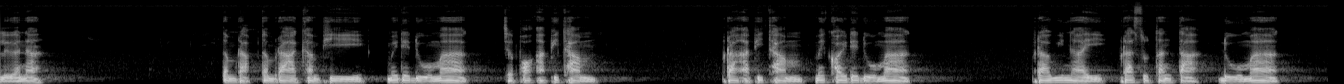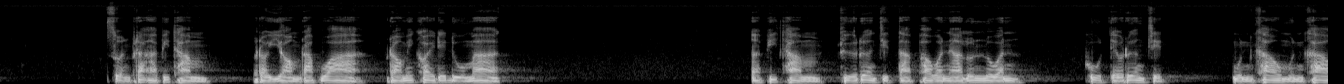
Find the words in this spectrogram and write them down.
เหลือนะตำรับตำราคำพีร์ไม่ได้ดูมาก เฉพาะอภิธรรม พระอภิธรรมไม่ค่อยได้ดูมาก พระวินัย พระสุตตันตะดูมาก ส่วนพระอภิธรรม เรายอมรับว่าเราไม่ค่อยได้ดูมาก อภิธรรมคือเรื่องจิตตภาวนาล้วนๆ พูดแต่เรื่องจิต หมุนเข้าหมุนเข้า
